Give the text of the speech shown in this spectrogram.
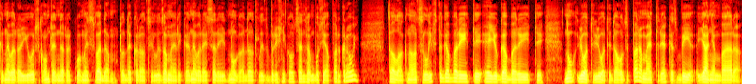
ka nevar ar jūras konteineru, ar ko mēs vedam to dekorāciju līdz Amerikai, nevarēs arī nogādāt līdz Brišņiko centram, būs jāpārkrauj. Tālāk nāca lifta gabarīti, eju gabarīti, nu, ļoti, ļoti daudzi parametri, ja, kas bija jāņem vērā.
